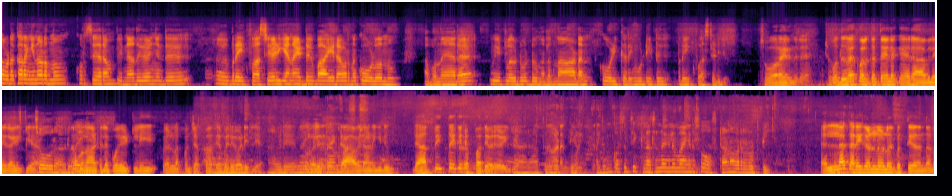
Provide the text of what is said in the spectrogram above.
അവിടെ കറങ്ങി നടന്നു കുറച്ച് നേരം. പിന്നെ അത് കഴിഞ്ഞിട്ട് ബ്രേക്ക്ഫാസ്റ്റ് കഴിക്കാനായിട്ട് ബായിര അവിടുന്ന് കോൾ വന്നു. അപ്പോൾ നേരെ വീട്ടിലോട്ട് വിട്ടു. നല്ല നാടൻ കോഴിക്കറിയും കൂട്ടിയിട്ട് ബ്രേക്ക്ഫാസ്റ്റ് അടിച്ചു. ചോറായിരുന്നില്ലേ? പൊതുവെ കൊൽക്കത്തയിലൊക്കെ രാവിലെ കഴിക്കുക. ചോറ്. അവർ നമ്മുടെ നാട്ടിലെ പോലെ ഇഡ്ഡലി വെള്ളപ്പം ചപ്പാത്തി പരിപാടി ഇല്ല. രാവിലെ ആണെങ്കിലും രാത്രിത്തേക്ക് ചപ്പാത്തി അവർ കഴിക്കുക. അതും കുറച്ച് തിക്നെസ് ഉണ്ടെങ്കിലും ഭയങ്കര സോഫ്റ്റ് ആണ് അവരുടെ റൊട്ടി. എല്ലാ കറികളിലും ഉള്ള ഒരു പ്രത്യേകത എന്താണ്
